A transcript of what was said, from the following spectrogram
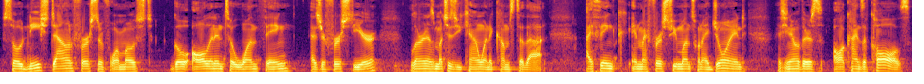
So niche down first and foremost. Go all in into one thing as your first year. Learn as much as you can when it comes to that. I think in my first few months when I joined, as you know, there's all kinds of calls.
